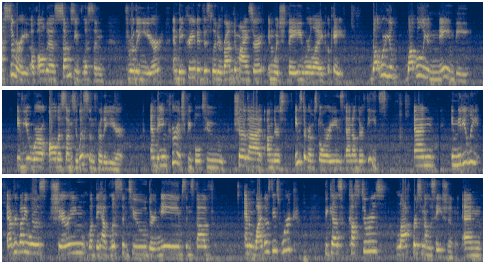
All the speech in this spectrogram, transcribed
a summary of all the songs you've listened through the year, and they created this little randomizer in which they were like, okay, what will you, what will your name be if you were all the songs you listened for the year? And they encourage people to share that on their Instagram stories and on their feeds. And immediately, everybody was sharing what they have listened to, their names and stuff. And why does this work? Because customers love personalization. And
